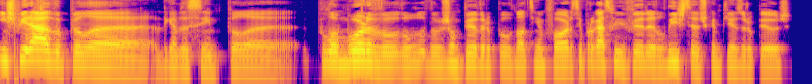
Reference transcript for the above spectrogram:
Inspirado pela, digamos assim, pela, pelo amor do, do, do, João Pedro pelo Nottingham Forest, e por acaso fui ver a lista dos campeões europeus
